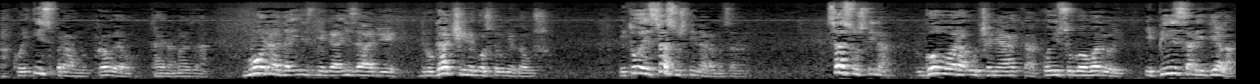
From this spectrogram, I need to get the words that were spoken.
ako je ispravno proveo taj Ramazan, mora da iz njega izađe drugačiji nego što je u njega ušao. I to je sva suština Ramazana. Sva suština govora učenjaka koji su govorili i pisali dijela,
